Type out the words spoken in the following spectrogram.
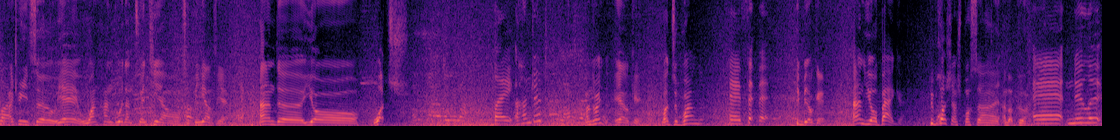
one. I think it's uh, yeah 120 or something else, yeah. And uh, your watch, Like a hundred. 100? Yeah, okay. What's the brand? Uh, Fitbit. Fitbit, okay. And your bag. Plus proche, hein, je pense, un, un peu. hein. Uh, New Look.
